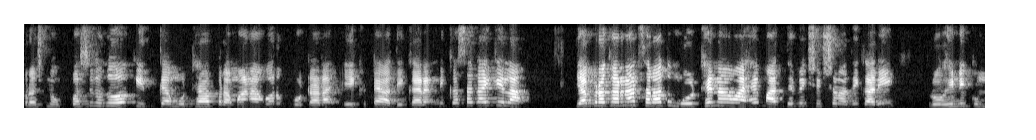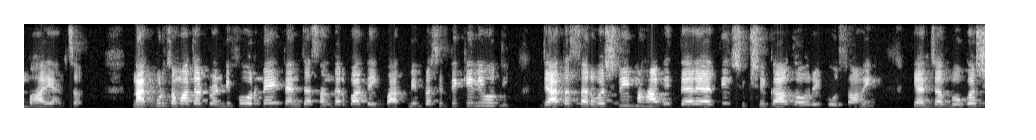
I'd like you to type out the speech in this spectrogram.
प्रश्न उपस्थित होतो की इतक्या मोठ्या प्रमाणावर घोटाळा एकट्या अधिकाऱ्यांनी कसा काय केला? या प्रकरणात सर्वात मोठे नाव आहे माध्यमिक शिक्षण अधिकारी रोहिणी कुंभार यांचं. नागपूर समाचार ट्वेंटी फोरने त्यांच्या संदर्भात एक बातमी प्रसिद्ध केली होती ज्यात सर्वश्री महाविद्यालयातील शिक्षिका गौरी गोस्वामी यांचा बोगस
